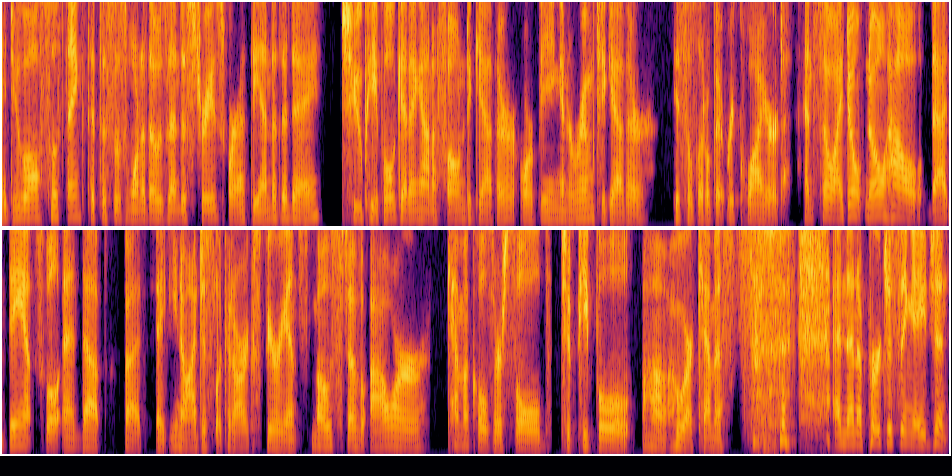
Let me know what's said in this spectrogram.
I do also think that this is one of those industries where, at the end of the day, two people getting on a phone together or being in a room together is a little bit required. And so I don't know how that dance will end up, but uh, you know, I just look at our experience. Most of our chemicals are sold to people uh, who are chemists, and then a purchasing agent,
